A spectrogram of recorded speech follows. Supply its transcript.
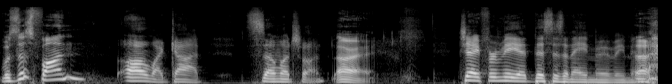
Was this fun? Oh my God. So much fun. All right. Jay, for me, this is an A movie, man. Uh.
